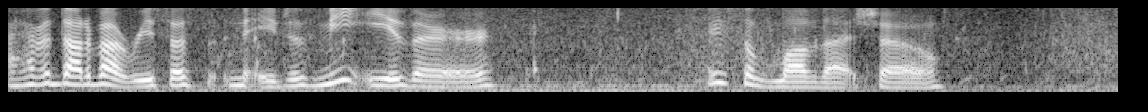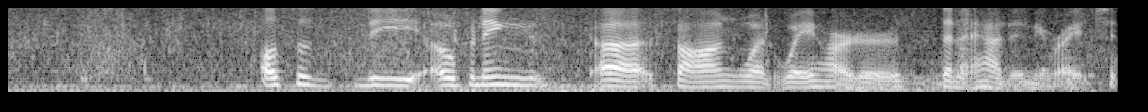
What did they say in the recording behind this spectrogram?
I haven't thought about Recess in ages. Me either. I used to love that show. Also, the opening uh, song went way harder than it had any right to.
